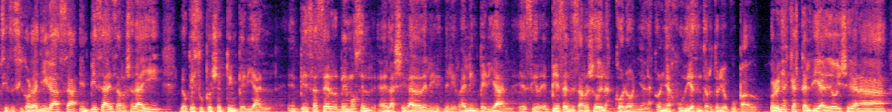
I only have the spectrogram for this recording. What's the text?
Cisjordania y Gaza, empieza a desarrollar ahí lo que es su proyecto imperial. Empieza a ser, vemos eh, la llegada del, del Israel imperial, es decir, empieza el desarrollo de las colonias, las colonias judías en territorio ocupado. Colonias que hasta el día de hoy llegan a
